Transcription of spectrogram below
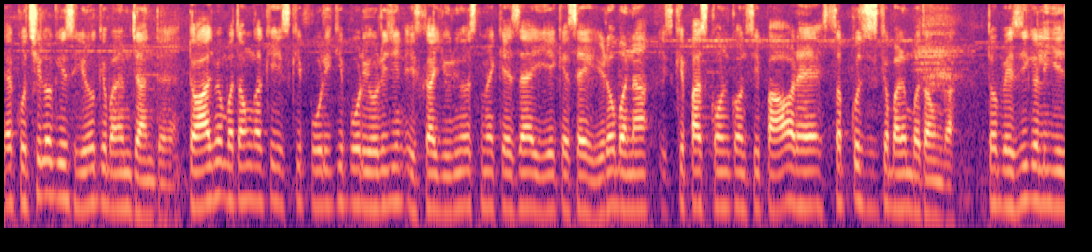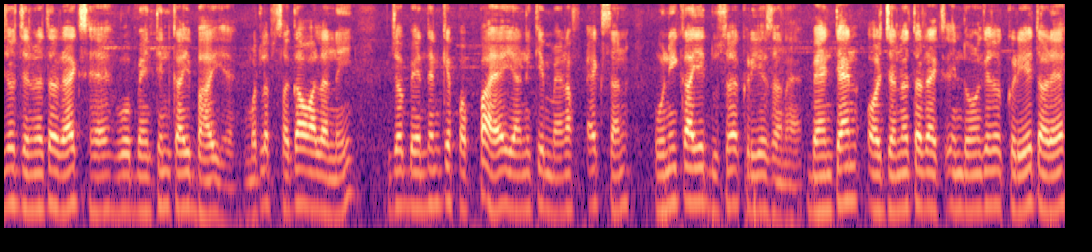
या कुछ ही लोग इस हीरो के बारे में जानते हैं। तो आज मैं बताऊँगा कि इसकी पूरी की पूरी ओरिजिन इसका यूनिवर्स में कैसा है ये कैसा है हीरो बना इसके पास कौन कौन सी पावर है सब कुछ इसके बारे में बताऊँगा। तो बेसिकली ये जो जनरेटर रैक्स है, वो बेंटेन का ही भाई है। मतलब सगा वाला नहीं, जो बेंटेन के पप्पा है, यानी कि मैन ऑफ़ एक्शन उन्हीं का ये दूसरा क्रिएशन है। बेंटेन और जनरेटर रैक्स इन दोनों के जो क्रिएटर है,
